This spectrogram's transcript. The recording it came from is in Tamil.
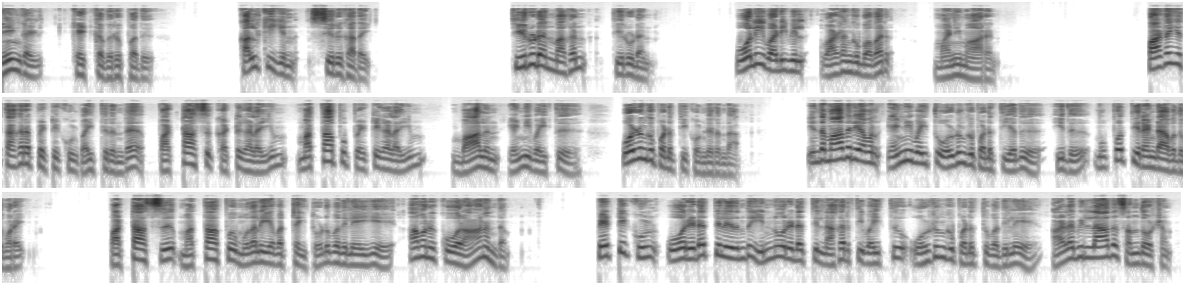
நீங்கள் கேட்கவிருப்பது கல்கியின் சிறுகதை. திருடன் மகன் திருடன். ஒலி வடிவில் வழங்குபவர் மணிமாறன். பழைய தகரப்பெட்டிக்குள் வைத்திருந்த பட்டாசு கட்டுகளையும் மத்தாப்பு பெட்டிகளையும் பாலன் எண்ணி வைத்து ஒழுங்குபடுத்திக் கொண்டிருந்தான். இந்த மாதிரி அவன் எண்ணி வைத்து ஒழுங்குபடுத்தியது இது முப்பத்தி இரண்டாவது முறை. பட்டாசு மத்தாப்பு முதலியவற்றை தொடுவதிலேயே அவனுக்கு ஓர் ஆனந்தம். பெட்டிக்குள் ஓரிடத்திலிருந்து இன்னோரிடத்தில் நகர்த்தி வைத்து ஒழுங்குபடுத்துவதிலே அளவில்லாத சந்தோஷம்.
